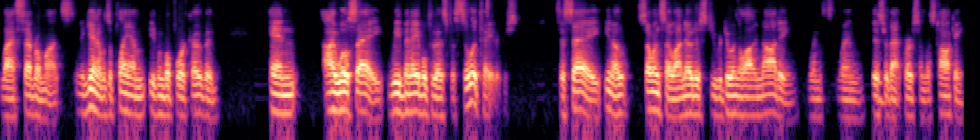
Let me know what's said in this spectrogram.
last several months. And again, it was a plan even before COVID. And I will say, we've been able to, as facilitators, to say, you know, so and so, I noticed you were doing a lot of nodding when when this or that person was talking.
